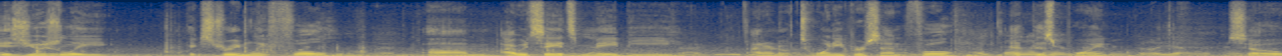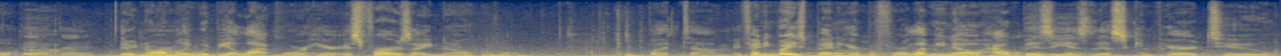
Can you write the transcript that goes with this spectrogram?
is usually extremely full. Um, I would say it's maybe, I don't know, 20% full at this point. So um, there normally would be a lot more here, as far as I know. But um, if anybody's been here before, let me know how busy is this compared to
